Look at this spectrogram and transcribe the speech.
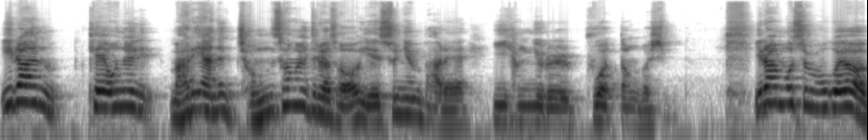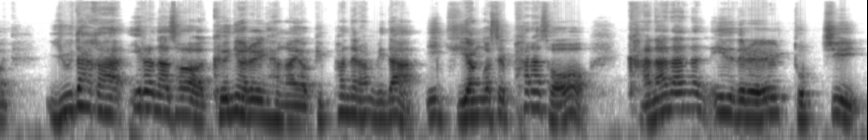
이렇게 오늘 마리아는 정성을 들여서 예수님 발에 이 향유를 부었던 것입니다. 이러한 모습을 보고요. 유다가 일어나서 그녀를 향하여 비판을 합니다. 이 귀한 것을 팔아서 가난한 이들을 돕지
